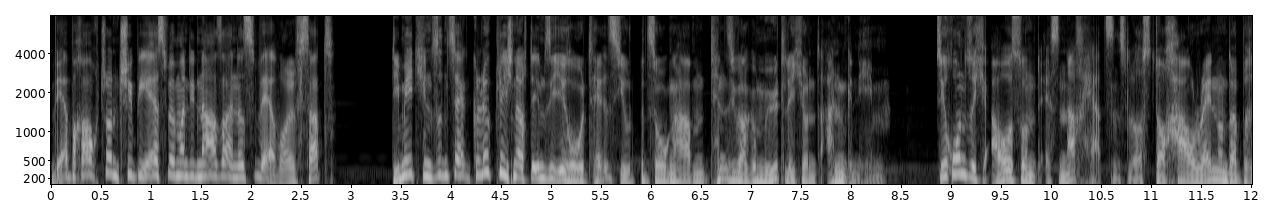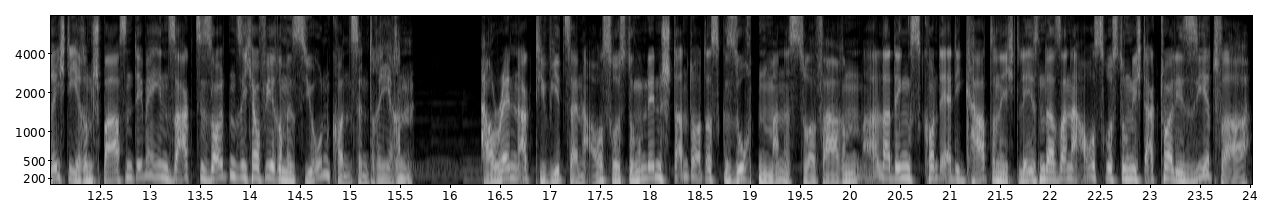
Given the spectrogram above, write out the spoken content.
Wer braucht schon GPS, wenn man die Nase eines Werwolfs hat? Die Mädchen sind sehr glücklich, nachdem sie ihre Hotelsuit bezogen haben, denn sie war gemütlich und angenehm. Sie ruhen sich aus und essen nach Herzenslust, doch Hao Ren unterbricht ihren Spaß, indem er ihnen sagt, sie sollten sich auf ihre Mission konzentrieren. Hao Ren aktiviert seine Ausrüstung, um den Standort des gesuchten Mannes zu erfahren, allerdings konnte er die Karte nicht lesen, da seine Ausrüstung nicht aktualisiert war.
